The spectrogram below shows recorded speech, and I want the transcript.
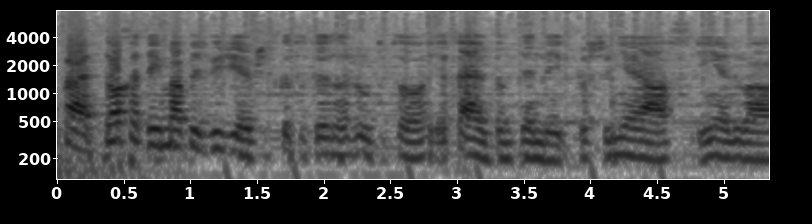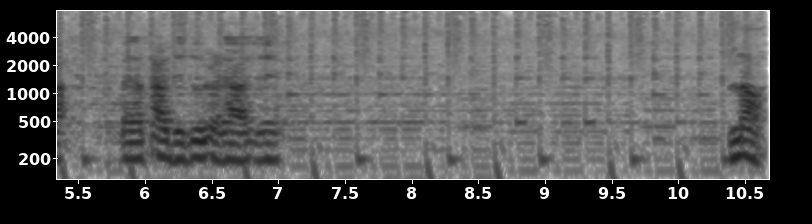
Naprawdę, trochę tej mapy zwiedziłem, wszystko to jest na żółto, to jechałem tamtędy i po prostu nie raz i nie dwa, tylko naprawdę dużo razy. No.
